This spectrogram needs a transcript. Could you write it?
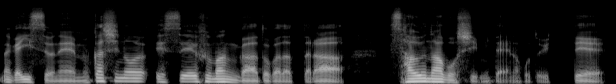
なんかいいっすよね。昔の SF 漫画とかだったら、サウナ星みたいなこと言って、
